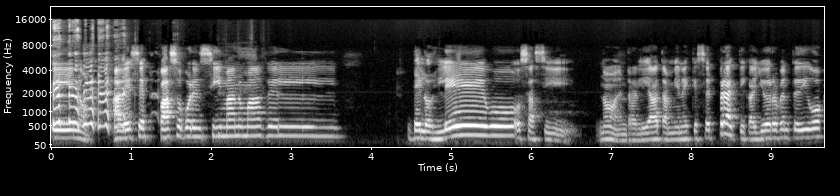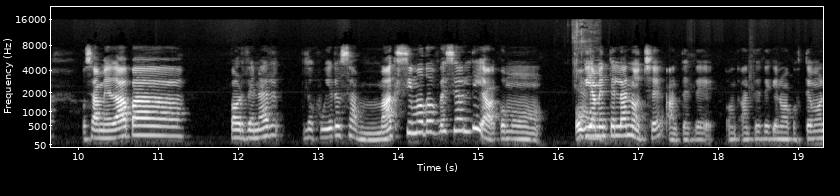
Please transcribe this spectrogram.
Sí, no. A veces paso por encima nomás del, de los legos, o sea, sí, no, en realidad también hay que ser práctica. Yo de repente digo, o sea, me da para ordenar los juguetes, o máximo dos veces al día, como obviamente en la noche, antes de, antes de que nos acostemos,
